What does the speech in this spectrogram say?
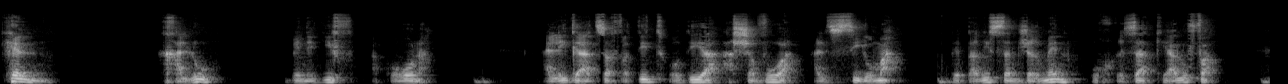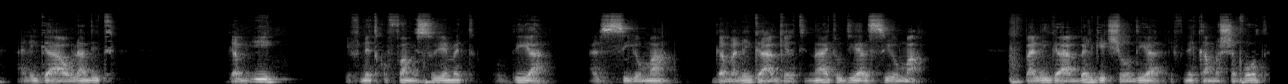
קלן חלו בנגיף הקורונה. הליגה הצרפתית הודיעה השבוע על סיומה, ופריס סן ג'רמן הוכרזה כאלופה. הליגה ההולנדית גם היא לפני תקופה מסוימת הודיעה על סיומה גם הליגה הארגנטינאית הודיעה על סיומה. בליגה הבלגית שהודיעה לפני כמה שבועות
